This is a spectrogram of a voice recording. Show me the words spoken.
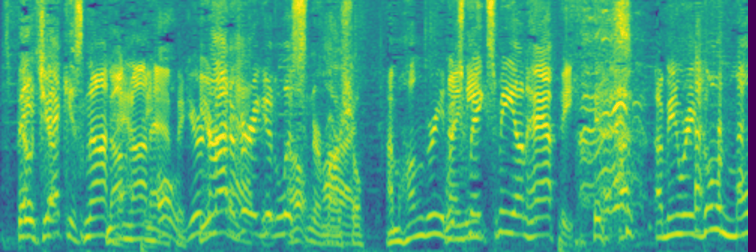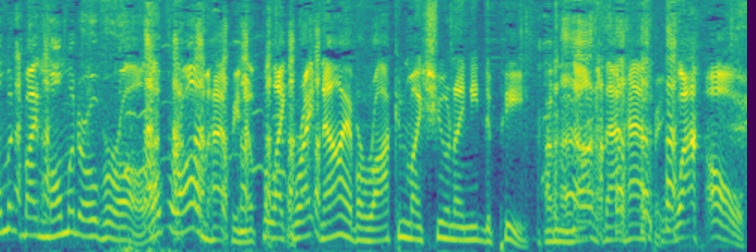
It's No, Jack is not No, I'm not happy. Oh, you're, You're, not, a very good oh, listener, Oh, Marshall. right. I'm hungry, and Which I need, makes me unhappy. I mean, we're going moment by moment or overall. Overall, I'm happy enough. But like right now, I have a rock in my shoe and I need to pee. I'm not that happy. wow. What's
